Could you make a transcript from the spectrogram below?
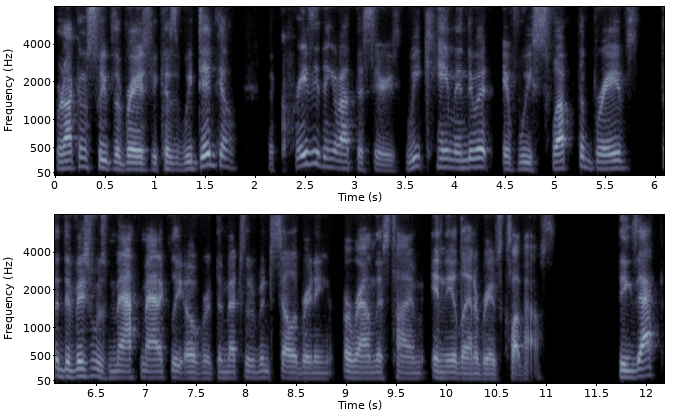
we're not going to sweep the Braves because we did go. The crazy thing about this series, we came into it. If we swept the Braves, the division was mathematically over. The Mets would have been celebrating around this time in the Atlanta Braves clubhouse. The exact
